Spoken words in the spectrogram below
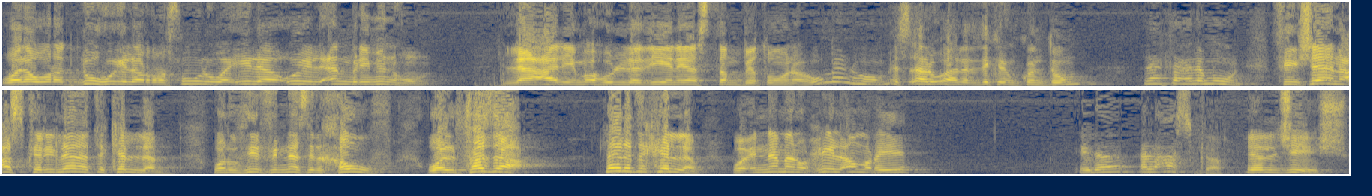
ولو ردوه إلى الرسول وإلى أولي الأمر منهم لعلمه الذين يستنبطونه منهم. اسألوا أهل الذكر إن كنتم لا تعلمون. في شأن عسكري لا نتكلم ونثير في الناس الخوف والفزع لا نتكلم. وإنما نحيل الأمر إيه؟ إلى العسكر إلى الجيش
